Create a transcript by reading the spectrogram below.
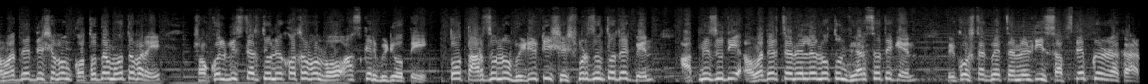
আমাদের দেশে এবং কত দাম হতে পারে, সকল বিস্তারিত নিয়ে কথা বলব আজকের ভিডিওতে। তো তার জন্য ভিডিওটি শেষ পর্যন্ত দেখবেন। আপনি যদি আমাদের চ্যানেলে নতুন ভিউয়ার্স হতে থাকেন রিকোয়েস্ট থাকবে চ্যানেলটি সাবস্ক্রাইব করে রাখার।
